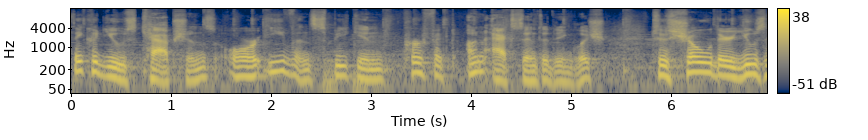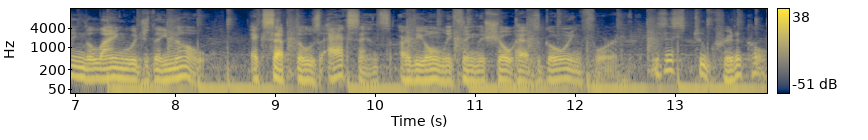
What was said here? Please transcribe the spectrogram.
They could use captions or even speak in perfect unaccented English to show they're using the language they know, except those accents are the only thing the show has going for it. Is this too critical?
